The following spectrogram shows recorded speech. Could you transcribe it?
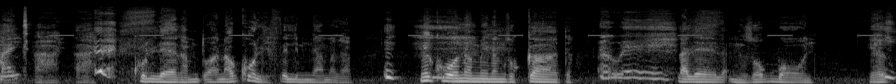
manje. hayi hayi. Khululeka mntwana. Akukho life elimnyama lapha. Ngikhona mina ngizokugada. Awe. Lalela ngizokubona. Yezwa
